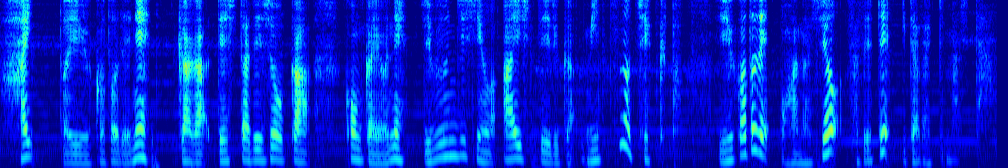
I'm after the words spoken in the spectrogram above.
はい。ということでね、いかがでしたでしょうか？今回はね、自分自身を愛しているか3つのチェックということでお話をさせていただきました。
